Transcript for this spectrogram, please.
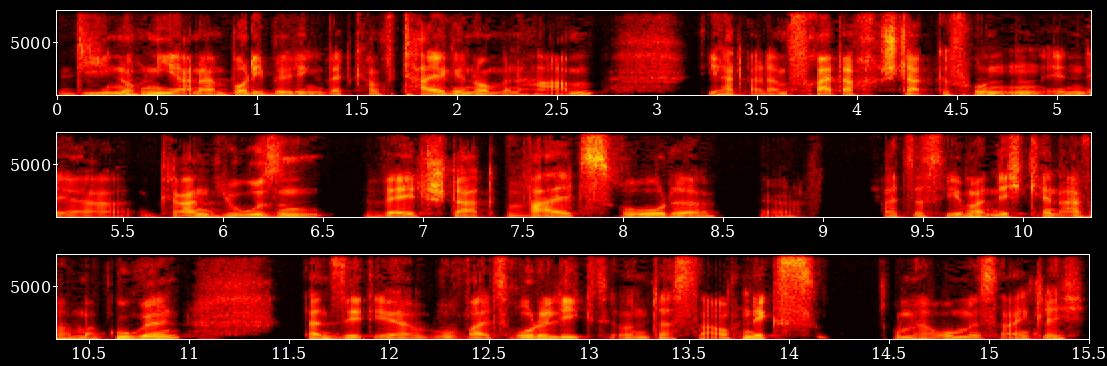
die noch nie an einem Bodybuilding-Wettkampf teilgenommen haben. Die hat halt am Freitag stattgefunden in der grandiosen Weltstadt Walsrode. Ja, falls das jemand nicht kennt, einfach mal googeln. Dann seht ihr, wo Walsrode liegt und dass da auch nichts drumherum ist eigentlich.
